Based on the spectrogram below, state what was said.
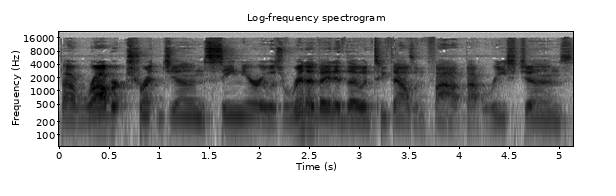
by Robert Trent Jones Sr. It was renovated though in 2005 by Reese Jones.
